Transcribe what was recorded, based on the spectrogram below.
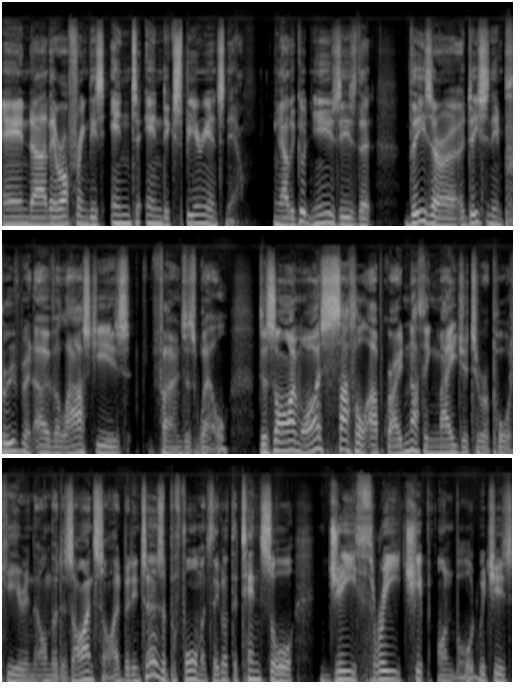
and uh, they're offering this end-to-end experience now. Now the good news is that these are a decent improvement over last year's phones as well. Design wise, subtle upgrade, nothing major to report here in the, on the design side. But in terms of performance, they've got the Tensor G3 chip on board, which is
